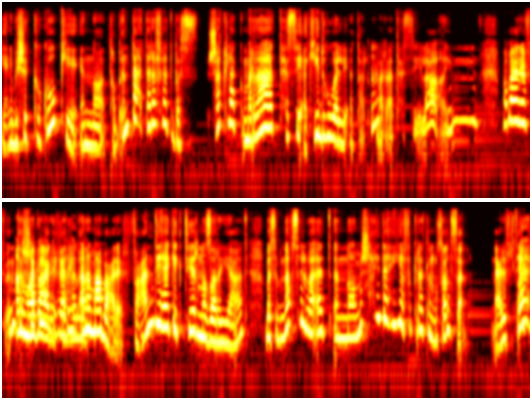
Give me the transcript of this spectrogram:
يعني بشككوكي إنه طب أنت اعترفت بس شكلك مرات تحسي أكيد هو اللي قتل. مرات تحسي لا ما بعرف. أنت أنا ما شكلك بعرف غريب. أنا ما بعرف. فعندي هيك كتير نظريات بس بنفس الوقت إنه مش هيدا هي فكرة المسلسل. عرفتي؟ إيه.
